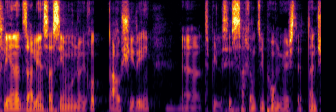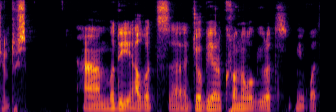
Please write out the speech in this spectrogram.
თლიანად ძალიან სასიამოვნო იყო კავშირი თბილისის სახელმწიფო უნივერსიტეტთან ჩემთვის. აა მოდი ალბათ ჯობია რომ ქრონოლოგიურად მიყვეთ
